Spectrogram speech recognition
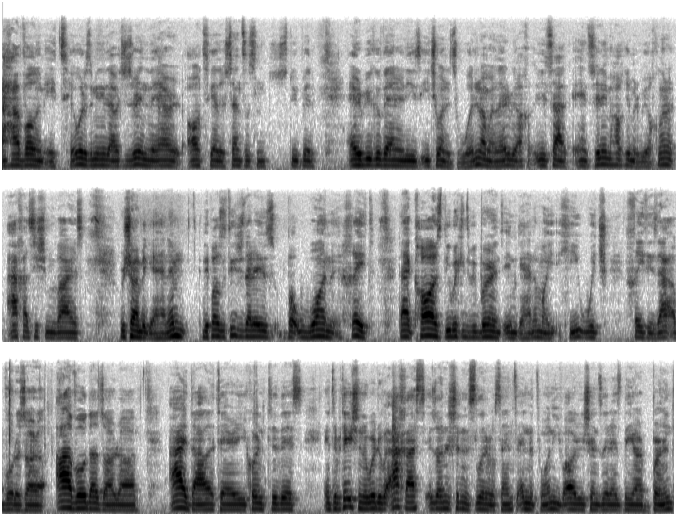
Havolim Eitu. What does it mean that which is written? They are altogether senseless and stupid. Every of vanities, each one is wooden. And The apostle teaches that it is but one chait that caused the wicked to be burned in Gehenna. He which chait is that avodah zara idolatry. According to this interpretation, the word of achas is understood in its literal sense, and with one you've already translated as they are burned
